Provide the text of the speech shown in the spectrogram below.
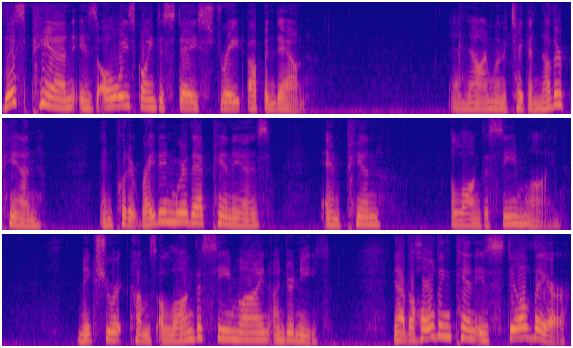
this pin is always going to stay straight up and down. And now I'm going to take another pin and put it right in where that pin is and pin along the seam line. Make sure it comes along the seam line underneath. Now the holding pin is still there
